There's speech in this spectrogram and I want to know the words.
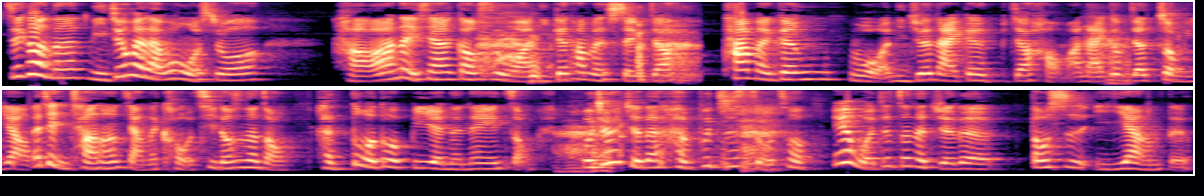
结果呢，你就会来问我说。好啊，那你现在告诉我啊，你跟他们谁比较好？他们跟我，你觉得哪一个比较好嘛？哪一个比较重要？而且你常常讲的口气都是那种很咄咄逼人的那一种，我就会觉得很不知所措，因为我就真的觉得都是一样的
